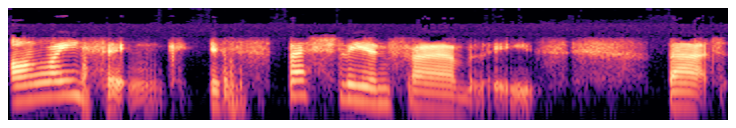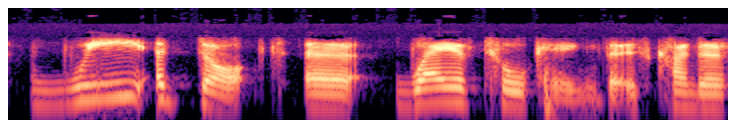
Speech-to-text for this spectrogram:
I think, especially in families, that we adopt a way of talking that is kind of,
